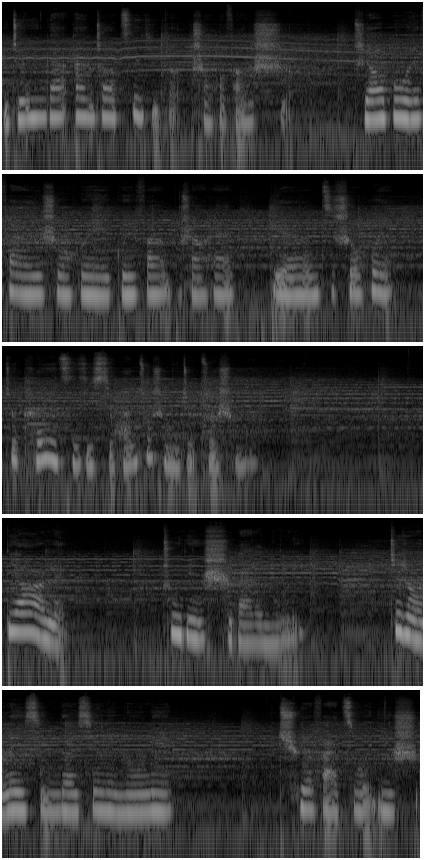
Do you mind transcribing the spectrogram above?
你就应该按照自己的生活方式，只要不违反社会规范、不伤害别人及社会，就可以自己喜欢做什么就做什么。第二类，注定失败的奴隶，这种类型的心理奴隶。缺乏自我意识，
